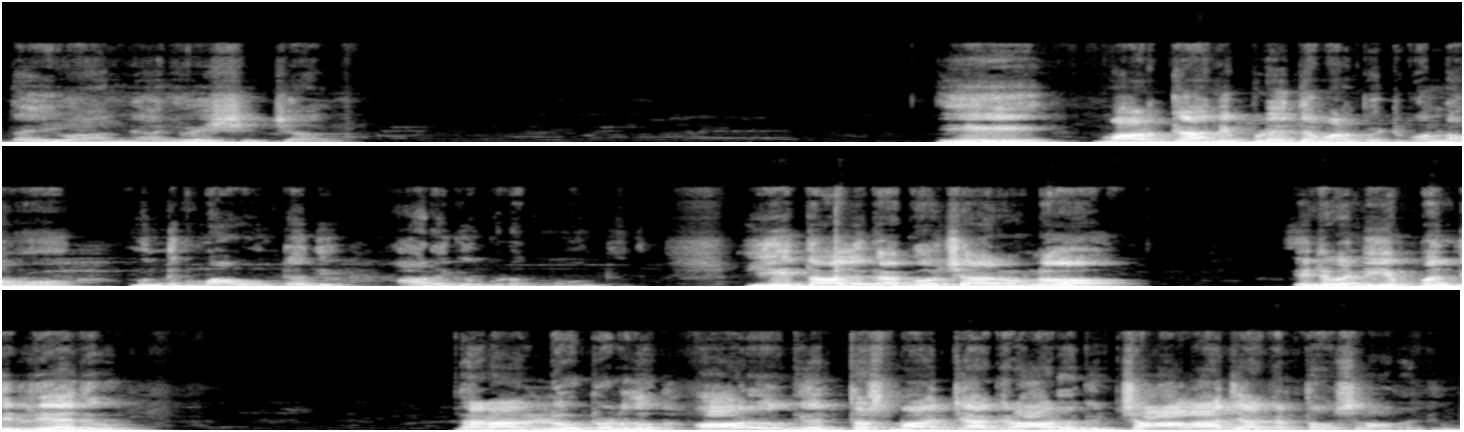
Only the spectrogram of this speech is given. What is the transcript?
దైవాన్ని అన్వేషించాలి. ఈ మార్గాన్ని ఎప్పుడైతే మనం పెట్టుకున్నామో ముందుకు బాగుంటుంది ఆరోగ్యం కూడా బాగుంటుంది. ఈ తాలూకా గోచారంలో ఎటువంటి ఇబ్బంది లేదు. ధనాన్ని లోటు ఉండదు. ఆరోగ్యం తస్మా జాగ్రత్త ఆరోగ్యం చాలా జాగ్రత్త అవసరం ఆరోగ్యం.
